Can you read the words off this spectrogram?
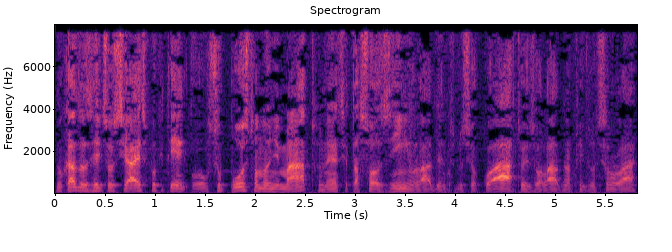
No caso das redes sociais, porque tem o suposto anonimato, né? Você está sozinho lá dentro do seu quarto, isolado na frente do celular.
